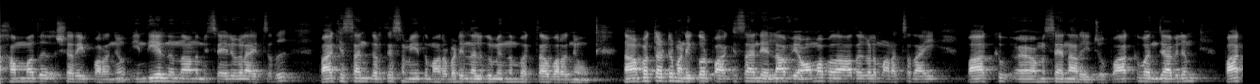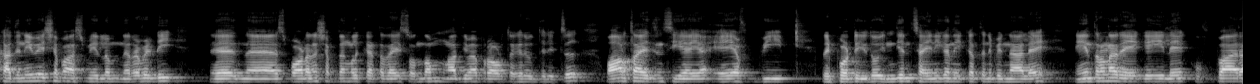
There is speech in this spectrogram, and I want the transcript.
അഹമ്മദ് ഷെറീഫ് പറഞ്ഞു. ഇന്ത്യയിൽ നിന്നാണ് മിസൈലുകൾ അയച്ചത്. പാകിസ്ഥാൻ കൃത്യസമയത്ത് മറുപടി നൽകുമെന്നും വക്താവ് പറഞ്ഞു. നാൽപ്പത്തെട്ട് മണിക്കൂർ പാകിസ്ഥാന്റെ എല്ലാ വ്യോമപതാതകളും അടച്ചതായി പാക് വ്യോമസേന അറിയിച്ചു. പാക് പഞ്ചാബിലും പാക് അധിനിവേശ കാശ്മീരിലും നിരവധി സ്ഫോടന ശബ്ദങ്ങൾ കേട്ടതായി സ്വന്തം മാധ്യമ പ്രവർത്തകരെ ഉദ്ധരിച്ച് വാർത്താ ഏജൻസിയായ എ എഫ് ബി റിപ്പോർട്ട് ചെയ്തു. ഇന്ത്യൻ സൈനിക നീക്കത്തിന് പിന്നാലെ നിയന്ത്രണ രേഖയിലെ കുഫ്ബാര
